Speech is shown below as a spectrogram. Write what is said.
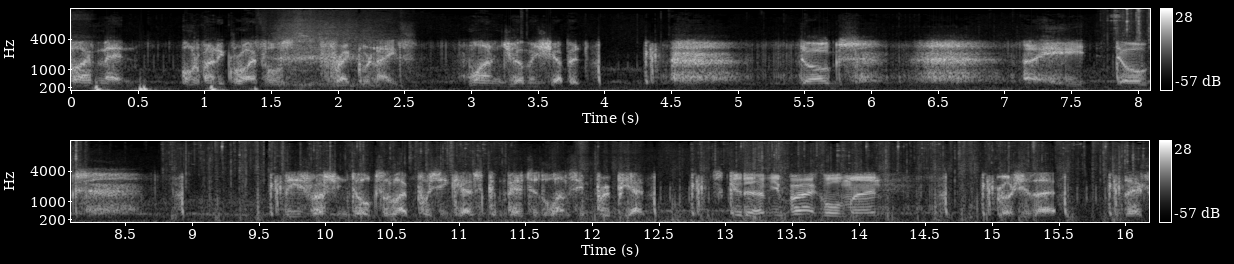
Five men, back, old man. Roger that. Let's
